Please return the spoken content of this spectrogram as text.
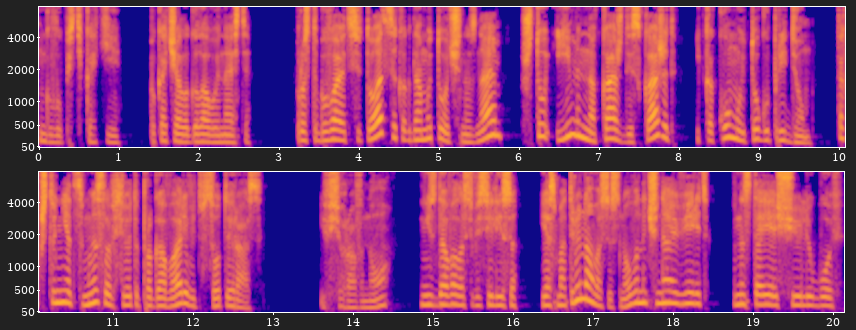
Глупости какие, покачала головой Настя. Просто бывает ситуация, когда мы точно знаем, что именно каждый скажет и к какому итогу придем. Так что нет смысла все это проговаривать в сотый раз. И все равно, не сдавалась Василиса, я смотрю на вас и снова начинаю верить в настоящую любовь.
